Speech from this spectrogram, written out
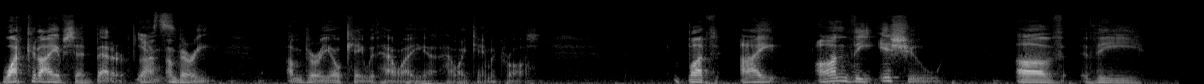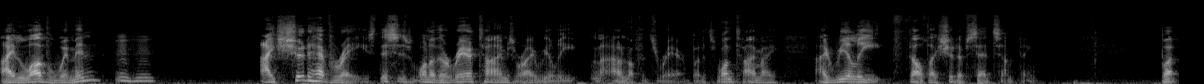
what could I have said better. Yes. I'm, I'm very, I'm very okay with how I uh, how I came across. But I, on the issue of the I love women, I should have raised. This is one of the rare times where I really, I don't know if it's rare, but it's one time I, I really felt I should have said something. But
